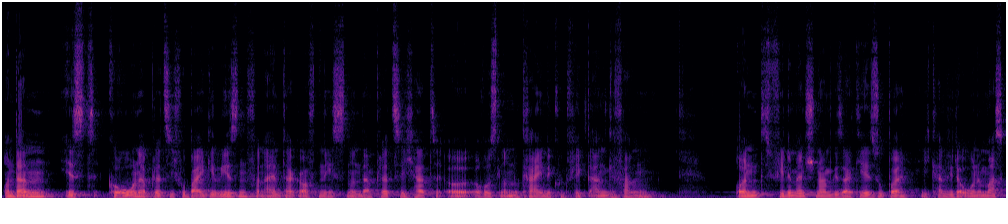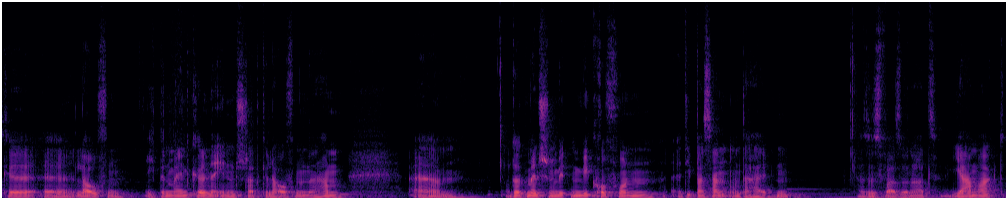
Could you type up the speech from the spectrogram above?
Und dann ist Corona plötzlich vorbei gewesen, von einem Tag auf den nächsten, und dann plötzlich hat äh, Russland-Ukraine-Konflikt angefangen. Und viele Menschen haben gesagt, ja super, ich kann wieder ohne Maske äh, laufen. Ich bin mal in Kölner Innenstadt gelaufen und dann haben ähm, dort Menschen mit einem Mikrofon äh, die Passanten unterhalten. Also es war so eine Art Jahrmarkt.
